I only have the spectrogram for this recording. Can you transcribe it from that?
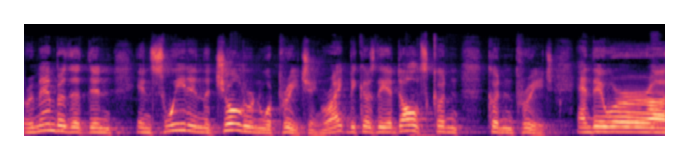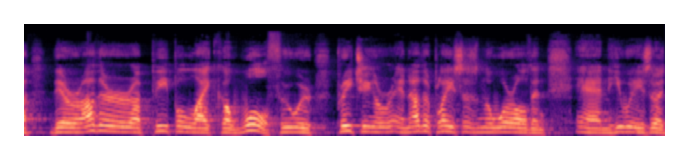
Remember that in, in Sweden the children were preaching, right? Because the adults couldn't couldn't preach, and there were uh, there were other uh, people like a Wolff who were preaching in other places in the world, and and he was a,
